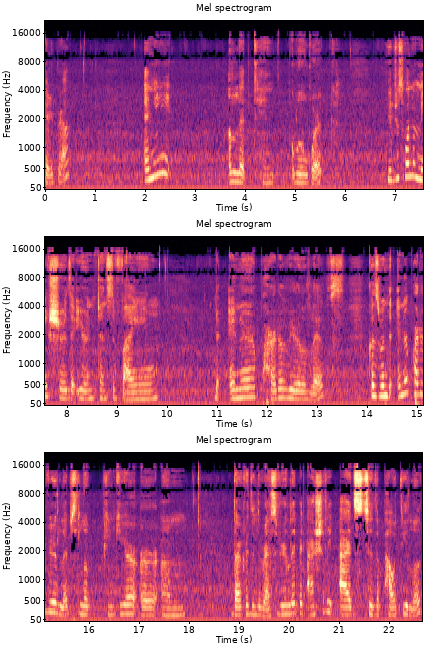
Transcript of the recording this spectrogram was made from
Peripera. Any lip tint will work. You just want to make sure that you're intensifying the inner part of your lips because when the inner part of your lips look pinkier or um, darker than the rest of your lip it actually adds to the pouty look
